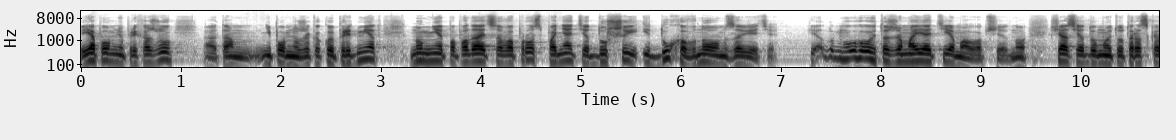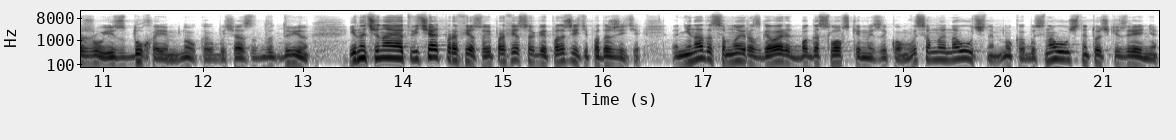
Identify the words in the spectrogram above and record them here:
И я помню, прихожу, э, там не помню уже какой предмет, но мне попадается вопрос понятия души и духа в Новом Завете. Я думаю, о, это же моя тема вообще. Но сейчас, я думаю, тут расскажу и с духа им, ну, как бы сейчас двину. И начинаю отвечать профессору, и профессор говорит, подождите, подождите, не надо со мной разговаривать богословским языком, вы со мной научным, ну, как бы с научной точки зрения,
